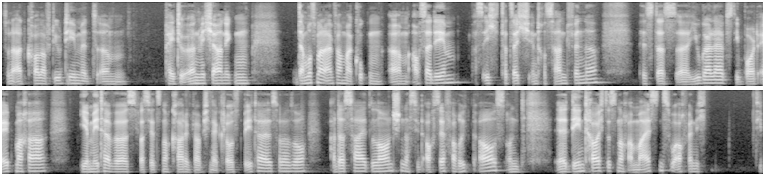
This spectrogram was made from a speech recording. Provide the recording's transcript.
so eine Art Call of Duty mit ähm, Pay-to-Earn-Mechaniken, da muss man einfach mal gucken. Ähm, außerdem was ich tatsächlich interessant finde, ist, dass äh, Yuga Labs, die Board Ape-Macher, ihr Metaverse, was jetzt noch gerade, glaube ich, in der Closed Beta ist oder so, Other Side launchen. Das sieht auch sehr verrückt aus und äh, denen traue ich das noch am meisten zu, auch wenn ich die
